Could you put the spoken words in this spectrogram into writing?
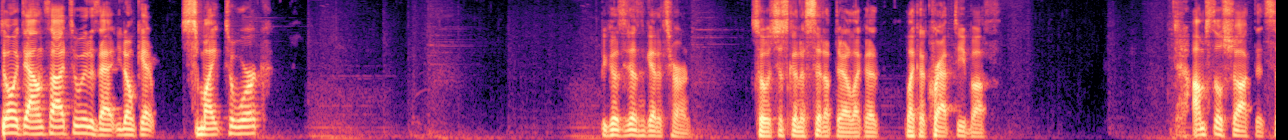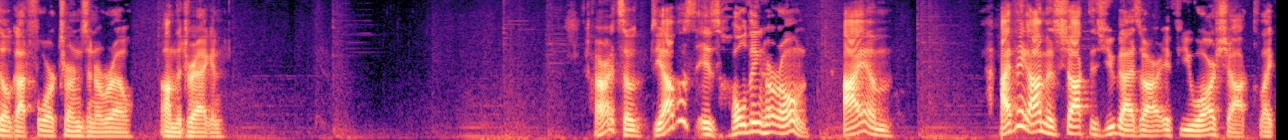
the only downside to it is that you don't get smite to work because he doesn't get a turn. So it's just going to sit up there like a like a crap debuff. I'm still shocked that still got four turns in a row on the dragon. All right, so Diabolist is holding her own. I am I think I'm as shocked as you guys are if you are shocked. Like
